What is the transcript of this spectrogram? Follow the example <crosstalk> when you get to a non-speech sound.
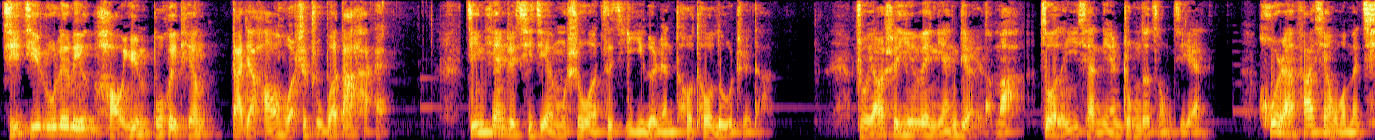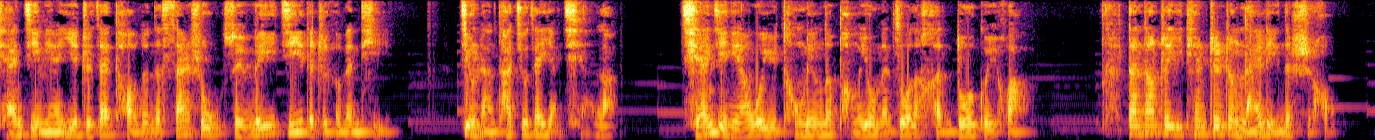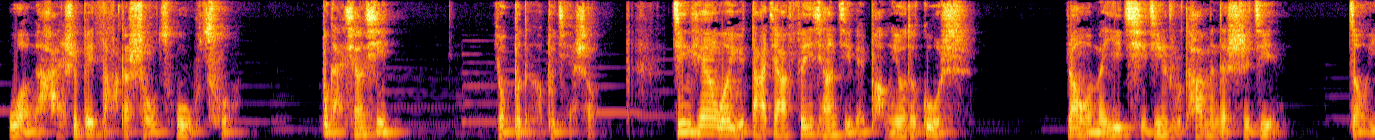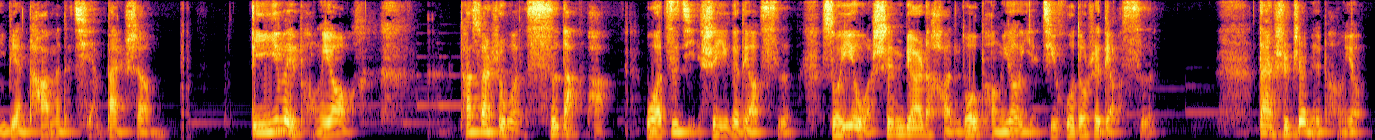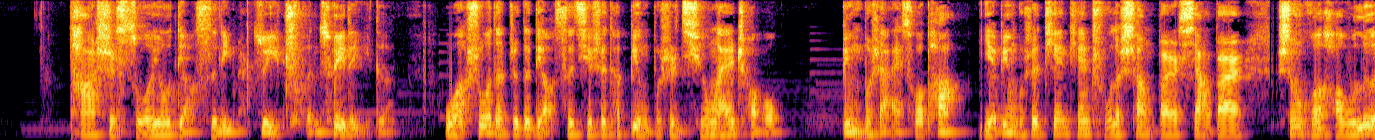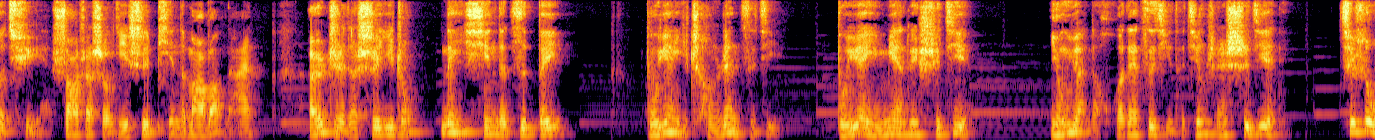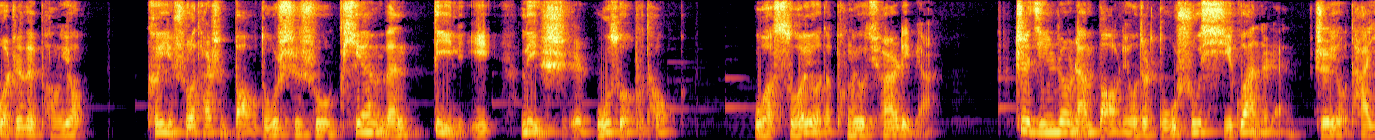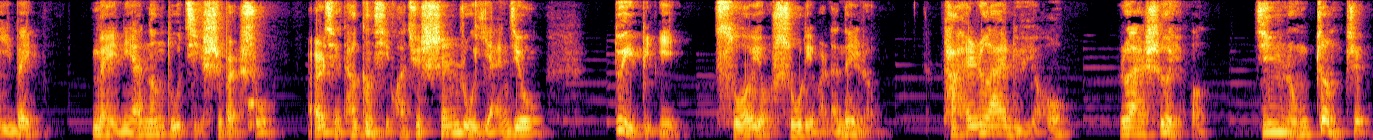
急急如律令，好运不会停。大家好，我是主播大海。今天这期节目是我自己一个人偷偷录制的，主要是因为年底了嘛，做了一下年终的总结，忽然发现我们前几年一直在讨论的三十五岁危机的这个问题，竟然它就在眼前了。前几年我与同龄的朋友们做了很多规划，但当这一天真正来临的时候，我们还是被打得手足无措，不敢相信，又不得不接受。今天我与大家分享几位朋友的故事，让我们一起进入他们的世界，走一遍他们的前半生。第一位朋友，他算是我的死党吧。我自己是一个屌丝，所以我身边的很多朋友也几乎都是屌丝。但是这位朋友。他是所有屌丝里面最纯粹的一个。我说的这个屌丝，其实他并不是穷矮丑，并不是矮矬胖，也并不是天天除了上班下班，生活毫无乐趣，刷刷手机视频的妈宝男，而指的是一种内心的自卑，不愿意承认自己，不愿意面对世界，永远的活在自己的精神世界里。其实我这位朋友。可以说他是饱读诗书，天文、地理、历史无所不通。我所有的朋友圈里面，至今仍然保留着读书习惯的人，只有他一位。每年能读几十本书，而且他更喜欢去深入研究、对比所有书里面的内容。他还热爱旅游，热爱摄影、金融、政治，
